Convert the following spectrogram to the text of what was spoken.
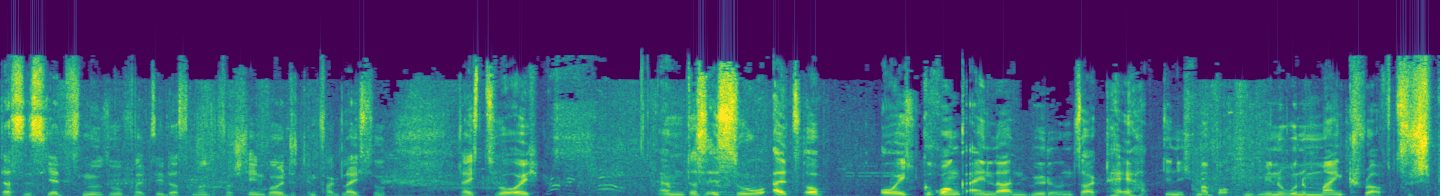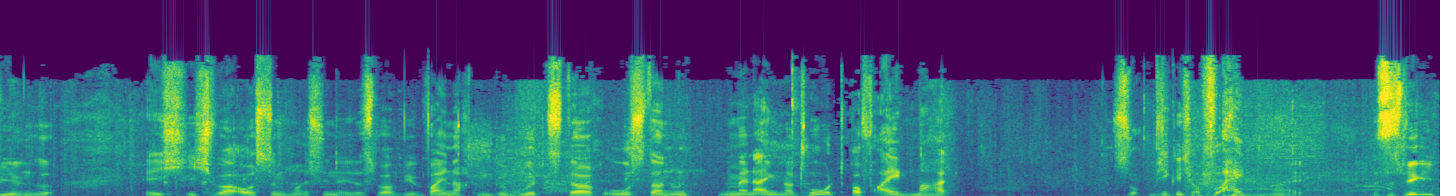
das ist jetzt nur so, falls ihr das mal so verstehen wolltet, im Vergleich so gleich zu euch. Ähm, das ist so, als ob euch Gronk einladen würde und sagt, hey, habt ihr nicht mal Bock mit mir eine Runde Minecraft zu spielen? So. Ich, ich war aus dem Häuschen, ey. Das war wie Weihnachten, Geburtstag, Ostern und mein eigener Tod auf einmal. So, wirklich auf einmal. Das ist wirklich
